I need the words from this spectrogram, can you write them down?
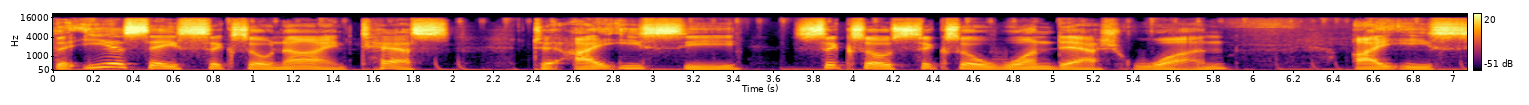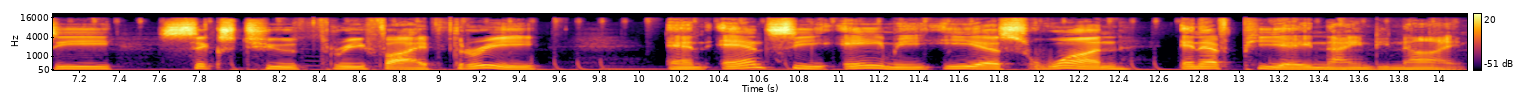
the ESA 609 tests to IEC 60601-1, IEC 62353, and ANSI AAMI ES1 NFPA 99.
